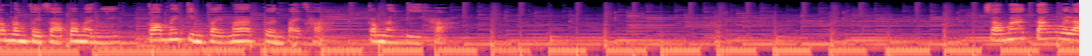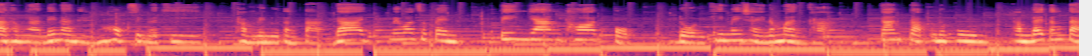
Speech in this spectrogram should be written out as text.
กำลังไฟฟ้าประมาณนี้ก็ไม่กินไฟมากเกินไปค่ะกำลังดีค่ะ สามารถตั้งเวลาทำงานได้นานถึง 60 นาทีทำเมนูต่างๆ ได้ ไม่ว่าจะเป็นปิ้งย่างทอดอบ โดยที่ไม่ใช้น้ำมันค่ะ การปรับอุณหภูมิทำได้ตั้งแต่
